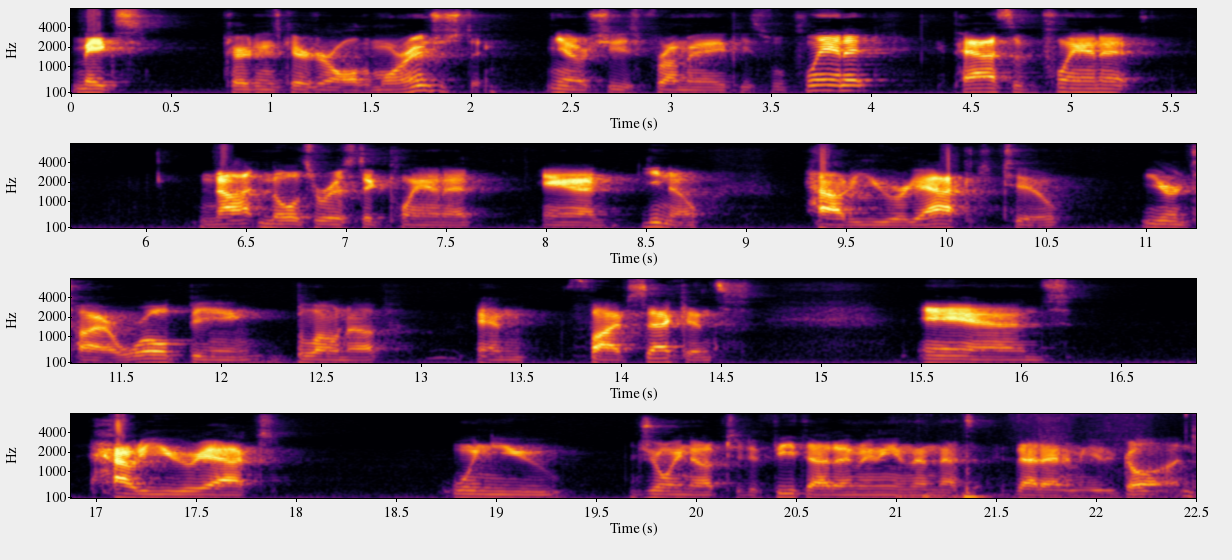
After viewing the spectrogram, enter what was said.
makes Cara Dune's character all the more interesting. You know, she's from a peaceful planet, a passive planet, not militaristic planet, and you know, how do you react to your entire world being blown up in five seconds? And how do you react when you join up to defeat that enemy and then that's, that enemy is gone?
